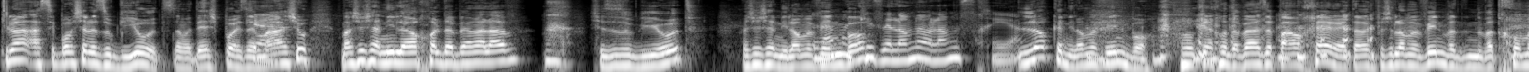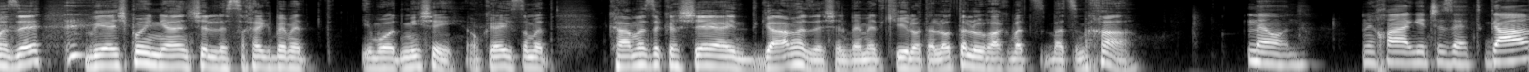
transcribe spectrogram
כאילו הסיפור של הזוגיות זאת אומרת יש פה איזה כן. משהו משהו שאני לא יכול לדבר עליו שזה זוגיות משהו שאני לא מבין למה בו. כי זה לא מעולם השחייה לא כי אני לא מבין בו אוקיי אנחנו נדבר על זה פעם אחרת אבל אני פשוט לא מבין בתחום הזה ויש פה עניין של לשחק באמת עם עוד מישהי אוקיי זאת אומרת כמה זה קשה האתגר הזה של באמת כאילו אתה לא תלוי רק בעצ- בעצמך מאוד. אני יכולה להגיד שזה אתגר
